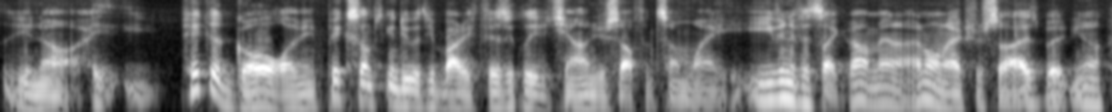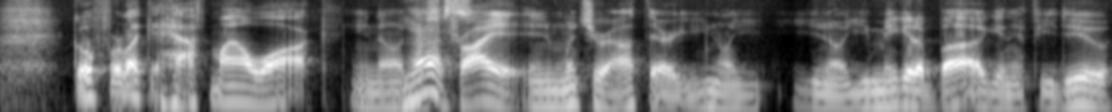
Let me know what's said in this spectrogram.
you know, I, pick a goal. I mean, pick something to do with your body physically to challenge yourself in some way. Even if it's like, oh man, I don't exercise, but you know, go for like a half mile walk. You know, Yes. just try it. And once you're out there, you know, you, you know, you may get a bug. And if you do,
